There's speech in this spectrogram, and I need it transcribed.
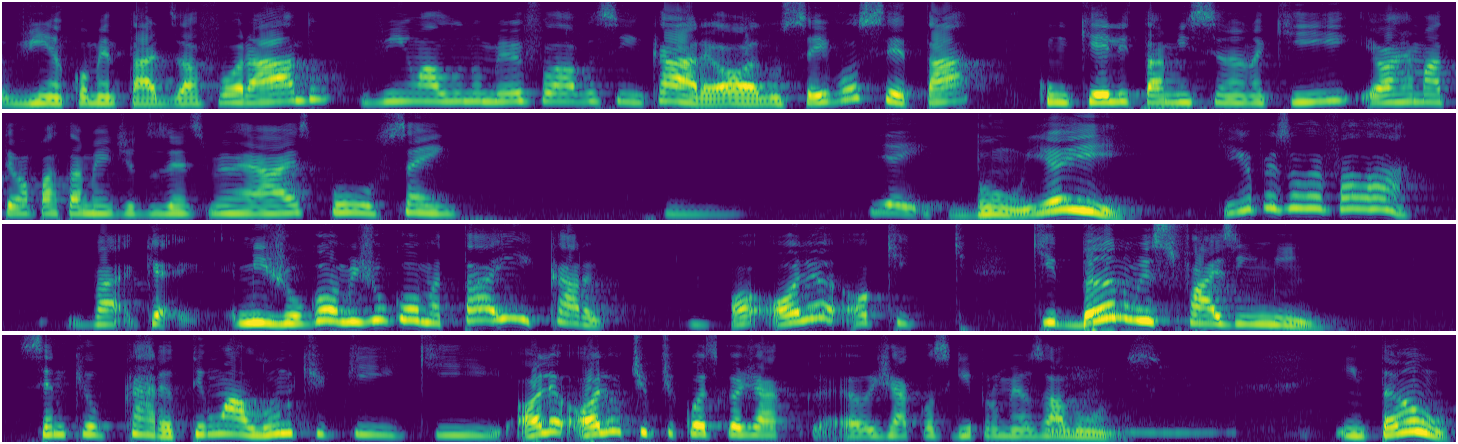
o- vinha comentário desaforado, vinha um aluno meu e falava assim, cara, ó, não sei você, tá? Com o que ele tá me ensinando aqui, eu arrematei um apartamento de 200 mil reais por 100. E aí? Bum, e aí? O que, que a pessoa vai falar? Vai- que- me julgou? Me julgou, mas tá aí, cara. Ó- olha ó, que, que dano isso faz em mim. Sendo que eu, cara, eu tenho um aluno que. que, que- olha, olha o tipo de coisa que eu já, eu já consegui para os meus alunos. Então,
